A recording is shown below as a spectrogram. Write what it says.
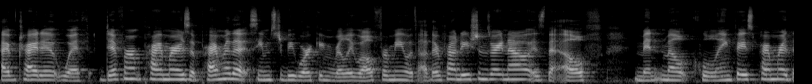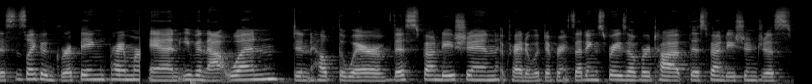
I've tried it with different primers. A primer that seems to be working really well for me with other foundations right now is the e.l.f. Mint Melt Cooling Face Primer. This is like a gripping primer, and even that one didn't help the wear of this foundation. I've tried it with different setting sprays over top. This foundation just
